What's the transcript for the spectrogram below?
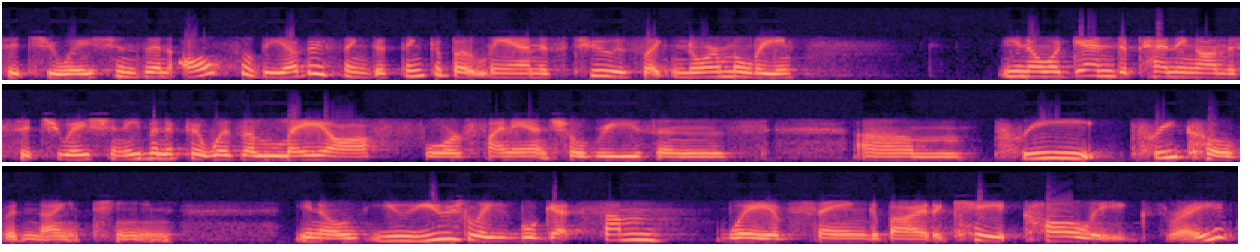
situations, and also the other thing to think about, Leanne, is too is like normally you know, again, depending on the situation, even if it was a layoff for financial reasons, um, pre pre COVID nineteen, you know, you usually will get some way of saying goodbye to colleagues, right?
